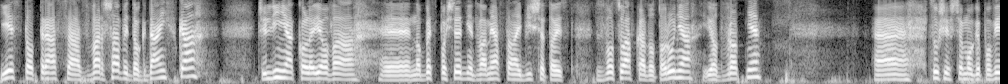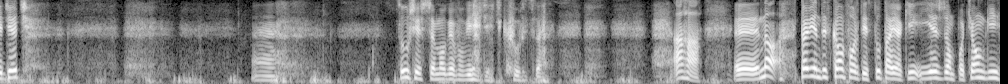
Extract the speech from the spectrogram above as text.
Jest to trasa z Warszawy do Gdańska, czyli linia kolejowa, e, no bezpośrednie dwa miasta najbliższe to jest z Wocławka do Torunia i odwrotnie. E, Cóż jeszcze mogę powiedzieć? Cóż jeszcze mogę powiedzieć, kurczę. Aha, e, no pewien dyskomfort jest tutaj, jak je- jeżdżą pociągi.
